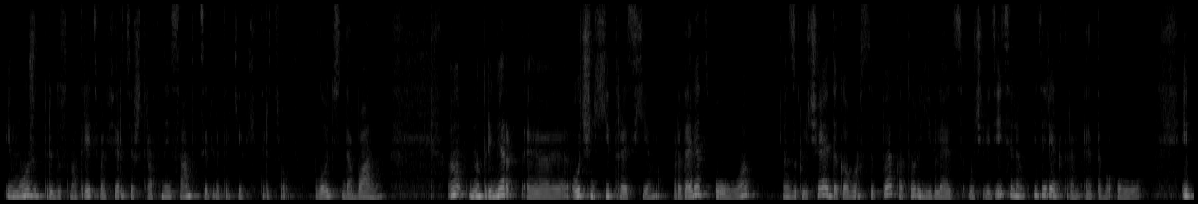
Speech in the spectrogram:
и может предусмотреть в оферте штрафные санкции для таких хитрецов, вплоть до бана. Ну, например, э, очень хитрая схема. Продавец ООО заключает договор с ИП, который является учредителем и директором этого ООО. ИП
